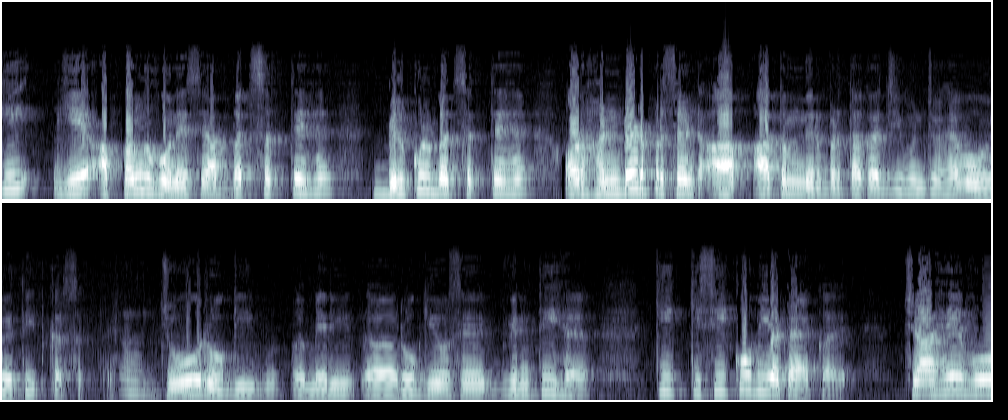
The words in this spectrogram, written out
कि ये अपंग होने से आप बच सकते हैं बिल्कुल बच सकते हैं। और 100 परसेंट आप आत्मनिर्भरता का जीवन जो है वो व्यतीत कर सकते हैं हम्म। जो रोगी मेरी रोगियों से विनती है कि किसी को भी अटैक आए चाहे वो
